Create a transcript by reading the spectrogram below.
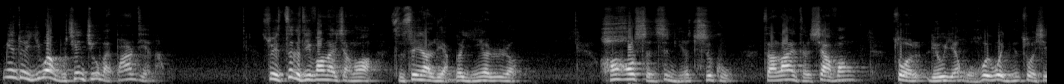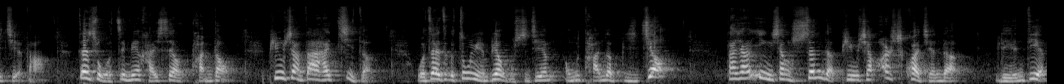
面对一万五千九百八十点呢？所以这个地方来讲的话，只剩下两个营业日了。好好审视你的持股，在 Light 下方做留言，我会为您做一些解答。但是我这边还是要谈到，譬如像大家还记得，我在这个中原标股时间，我们谈的比较大家印象深的，譬如像二十块钱的联电，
